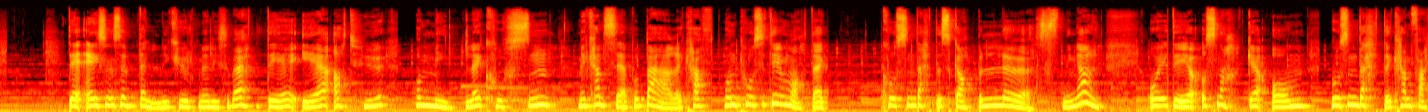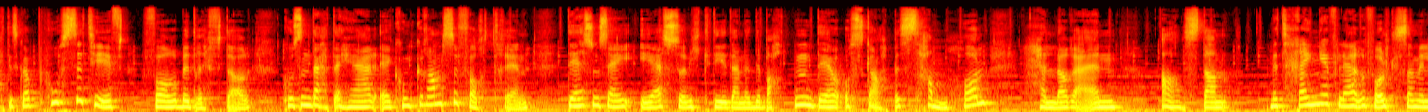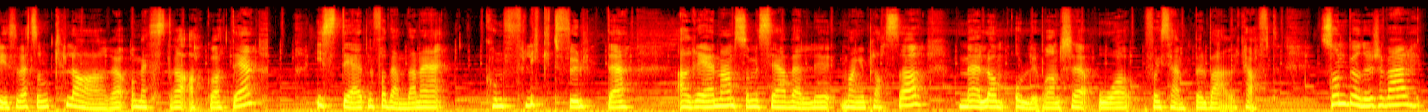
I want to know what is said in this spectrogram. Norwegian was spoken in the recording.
Det jeg syns er veldig kult med Elisabeth, det er at hun formidler hvordan vi kan se på bærekraft på en positiv måte hvordan dette skaper løsninger. Og i det å snakke om hvordan dette kan faktisk være positivt for bedrifter, hvordan dette her er konkurransefortrinn, det syns jeg er så viktig i denne debatten. Det å skape samhold heller enn avstand. Vi trenger flere folk som Elisabeth som klarer å mestre akkurat det, istedenfor den denne konfliktfylte arenaen som vi ser veldig mange plasser, mellom oljebransje og f.eks. bærekraft. Sånn burde det ikke være.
